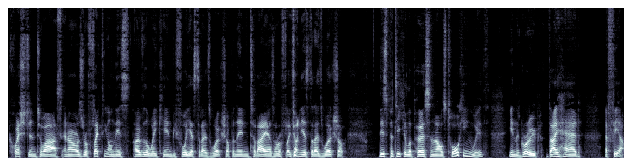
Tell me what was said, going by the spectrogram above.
question to ask, and I was reflecting on this over the weekend before yesterday's workshop, and then today, as I reflect on yesterday's workshop, this particular person I was talking with in the group, they had a fear,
